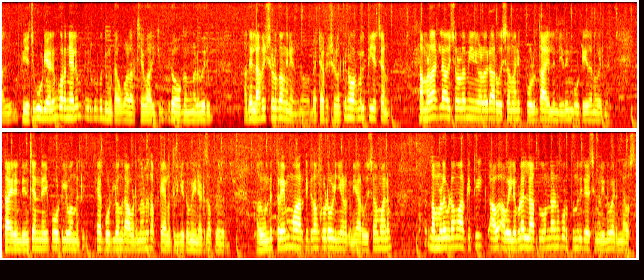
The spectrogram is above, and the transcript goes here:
അത് പി എച്ച് കൂടിയാലും കുറഞ്ഞാലും ഇവർക്ക് ബുദ്ധിമുട്ടാവും. വളർച്ചയെ ബാധിക്കും. രോഗങ്ങൾ വരും. അതെല്ലാ ഫിഷുകൾക്കും അങ്ങനെയാണ്. ബെറ്റ ഫിഷുകൾക്ക് നോർമൽ പി എച്ച് ആണ്. നമ്മുടെ നാട്ടിൽ ആവശ്യമുള്ള മീനുകൾ ഒരു അറുപത് ശതമാനം ഇപ്പോഴും തായ്ലൻഡിൽ നിന്ന് ഇമ്പോർട്ട് ചെയ്താണ് വരുന്നത്. തായ്ലൻഡിൽ നിന്ന് ചെന്നൈ പോർട്ടിൽ വന്നിട്ട് എയർപോർട്ടിൽ വന്നിട്ട് അവിടെ നിന്നാണ് സബ് കേരളത്തിലേക്കൊക്കെ മെയിനായിട്ട് സപ്ലൈ വരുന്നത്. അതുകൊണ്ട് ഇത്രയും മാർക്കറ്റ് നമുക്കിവിടെ ഒഴിഞ്ഞു കിടക്കുന്നത്. ഈ അറുപത് ശതമാനം നമ്മളിവിടെ മാർക്കറ്റ് അവൈലബിൾ അല്ലാത്തതുകൊണ്ടാണ് പുറത്തുനിന്ന് വിദേശങ്ങളിൽ നിന്ന് വരുന്ന അവസ്ഥ.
